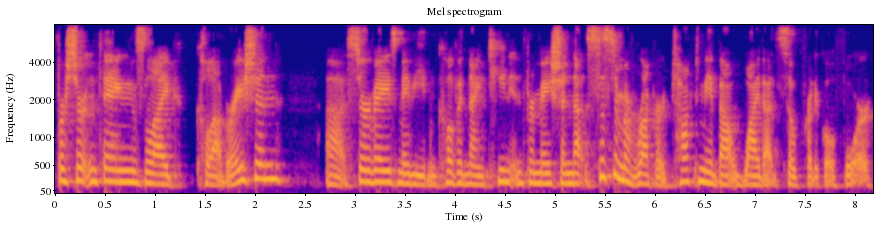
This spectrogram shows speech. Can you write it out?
for certain things like collaboration, uh, surveys, maybe even COVID 19 information. That system of record, talk to me about why that's so critical for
